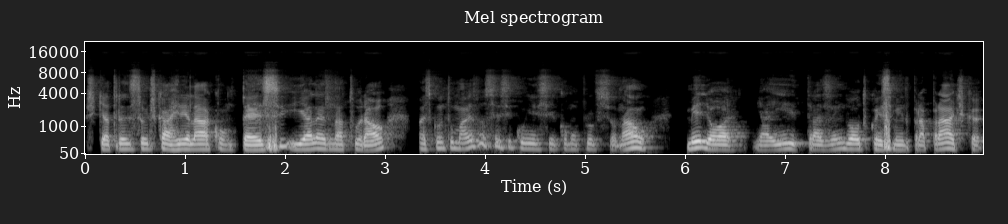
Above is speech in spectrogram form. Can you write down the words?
Acho que a transição de carreira ela acontece e ela é natural, mas quanto mais você se conhecer como profissional, melhor. E aí, trazendo o autoconhecimento para a prática,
